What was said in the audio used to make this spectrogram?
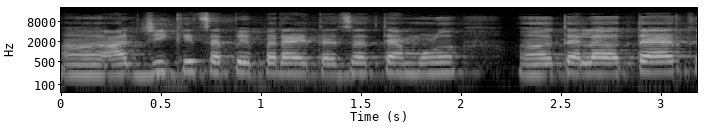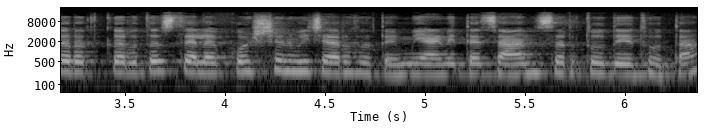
आज जी केचा पेपर आहे त्याचा. त्यामुळं त्याला तयार करत करतच त्याला क्वेश्चन विचारत होते मी आणि त्याचा आन्सर तो देत होता.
